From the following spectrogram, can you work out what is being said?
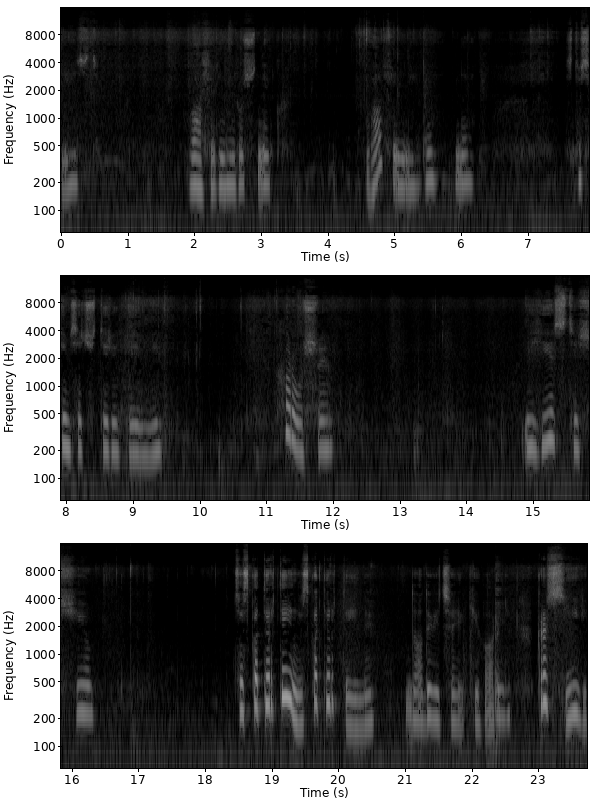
є вафельний рушник. Вафельний, да? Да. 174 гривні. Хорошие. І є ще. Це скатертини, скатертини. Да, дивіться, які гарні. Красиві.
